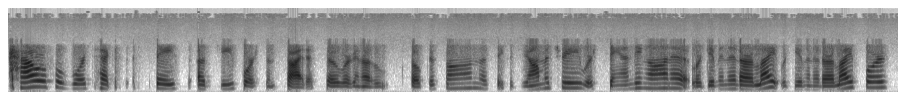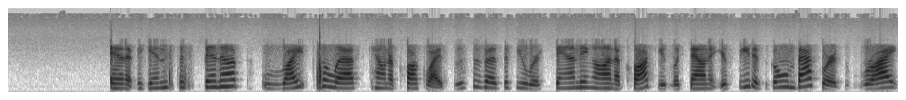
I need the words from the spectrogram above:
powerful vortex space of G force inside us. So we're going to focus on the sacred geometry. We're standing on it. We're giving it our light. We're giving it our life force. And it begins to spin up right to left counterclockwise. So this is as if you were standing on a clock. You'd look down at your feet. It's going backwards, right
